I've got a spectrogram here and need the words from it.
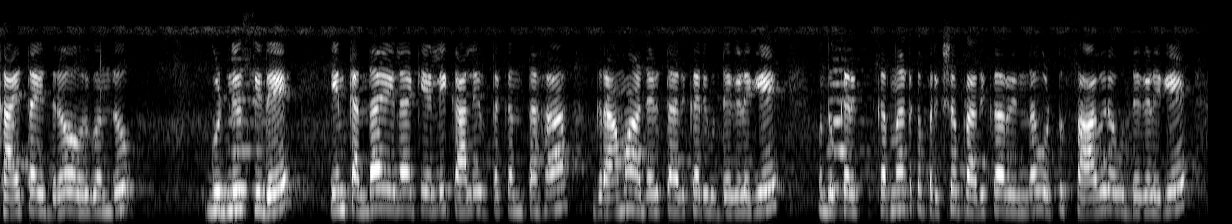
ಕಾಯ್ತಾ ಇದ್ರು, ಅವ್ರಿಗೊಂದು ಗುಡ್ ನ್ಯೂಸ್ ಇದೆ. ಏನು ಕಂದಾಯ ಇಲಾಖೆಯಲ್ಲಿ ಖಾಲಿ ಇರ್ತಕ್ಕಂತಹ ಗ್ರಾಮ ಆಡಳಿತಾಧಿಕಾರಿ ಹುದ್ದೆಗಳಿಗೆ, ಒಂದು ಕರ್- ಕರ್ನಾಟಕ ಪರೀಕ್ಷಾ ಪ್ರಾಧಿಕಾರದಿಂದ ಒಟ್ಟು ಸಾವಿರ ಹುದ್ದೆಗಳಿಗೆ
